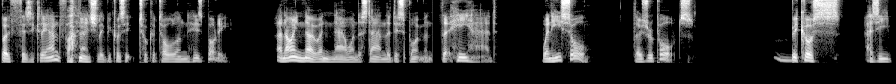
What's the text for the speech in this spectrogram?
both physically and financially, because it took a toll on his body. And I know and now understand the disappointment that he had when he saw those reports. Because, as he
